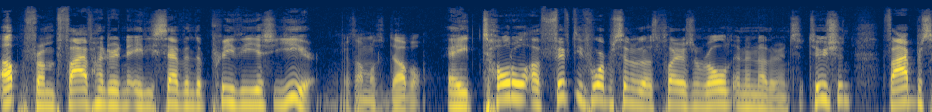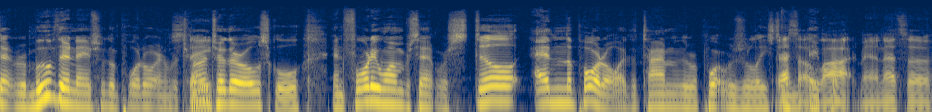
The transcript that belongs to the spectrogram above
up from 587 the previous year. It's almost double. A total of 54% of those players enrolled in another institution, 5% removed their names from the portal and returned to their old school, and 41% were still in the portal at the time the report was released. That's a April. lot, man. That's a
